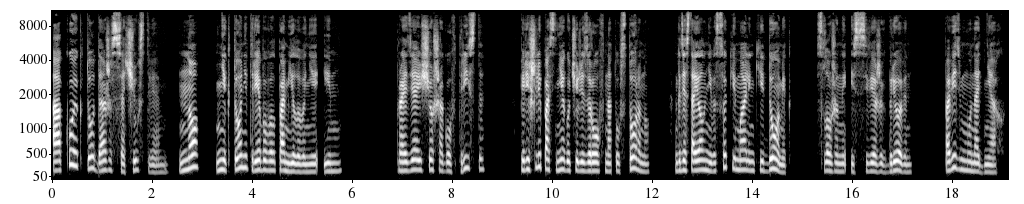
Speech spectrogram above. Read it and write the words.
а кое-кто даже с сочувствием, но никто не требовал помилования им. Пройдя еще шагов триста, перешли по снегу через ров на ту сторону, где стоял невысокий маленький домик, сложенный из свежих бревен, по-видимому, на днях.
